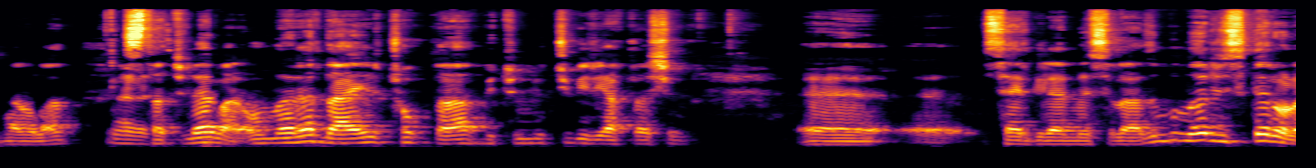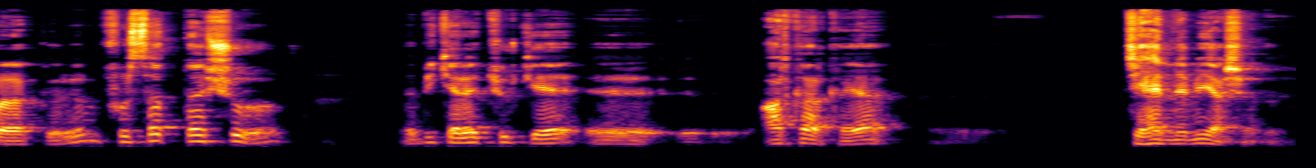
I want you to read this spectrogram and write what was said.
Var olan evet. statüler var. Onlara dair çok daha bütünlükçü bir yaklaşım e, sergilenmesi lazım. Bunları riskler olarak görüyorum. Fırsat da şu. E, bir kere Türkiye e, arka arkaya e, cehennemi yaşadı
